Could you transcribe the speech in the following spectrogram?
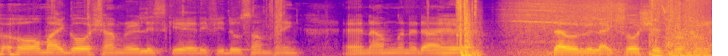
oh my gosh, I'm really scared if you do something and I'm gonna die here. That would be like so shit for me.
